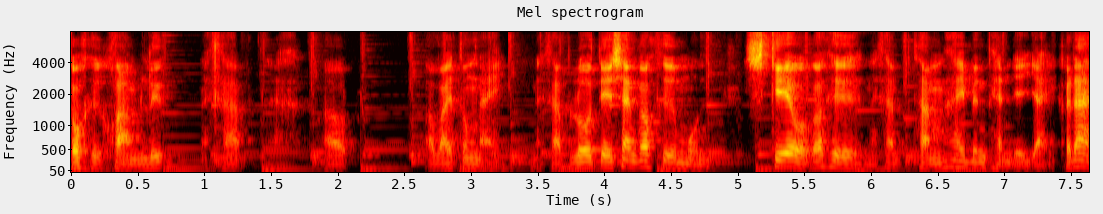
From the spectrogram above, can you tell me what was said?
ก็คือความลึกนะครับเอาเอาไว้ตรงไหนนะครับ rotation ก็คือหมุน scale ก็คือนะครับทำให้เป็นแผ่นใหญ่ ๆ ก็ได้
